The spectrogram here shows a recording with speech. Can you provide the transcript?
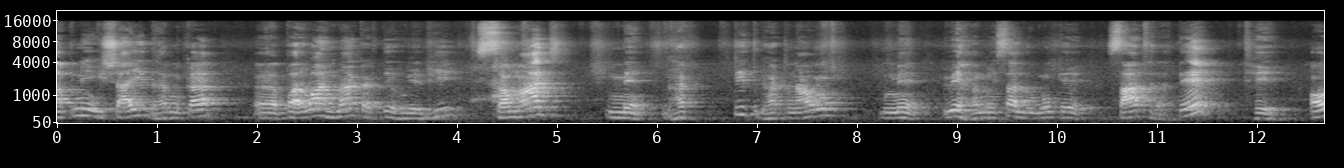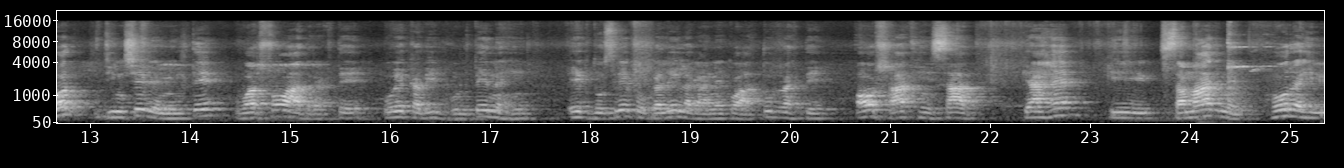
अपने ईसाई धर्म का परवाह ना करते हुए भी समाज में घटित घटनाओं में वे हमेशा लोगों के साथ रहते थे और जिनसे वे मिलते वर्षों याद रखते, वे कभी भूलते नहीं। एक दूसरे को गले लगाने को आतुर रहते और साथ ही साथ क्या है कि समाज में हो रही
